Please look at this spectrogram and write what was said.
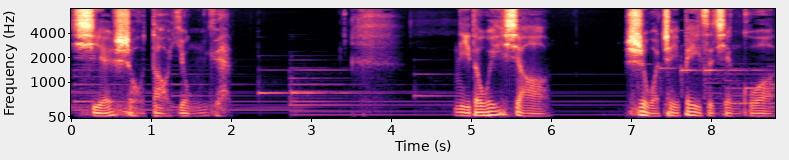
携手到永远。你的微笑，是我这辈子见过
